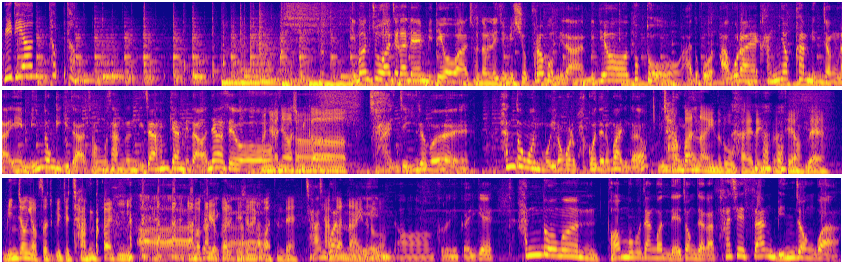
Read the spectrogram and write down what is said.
미디어 톡톡 이번 주 화제가 된 미디어와 저널리즘 이슈 풀어봅니다. 미디어 톡톡 아고, 아고라의 강력한 민정 라인 민동기 기자 정상근 기자 함께합니다. 안녕하세요. 안녕하십니까. 자 이제 이름을 한동훈 뭐 이런 걸로 바꿔야 되는 거 아닌가요? 장관 라인으로 가야 될 것 같아요. 네. 민정이 없어지고 이제 장관이 아, 아마 그 그러니까. 역할을 대신할 것 같은데 장관, 라인. 어 그러니까 이게 한동훈 법무부 장관 내정자가 사실상 민정과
